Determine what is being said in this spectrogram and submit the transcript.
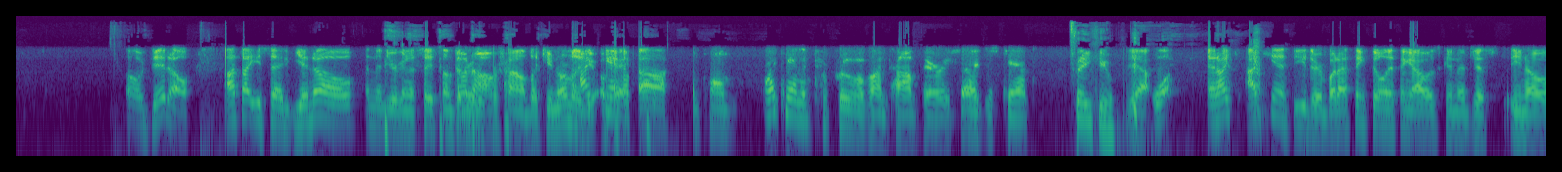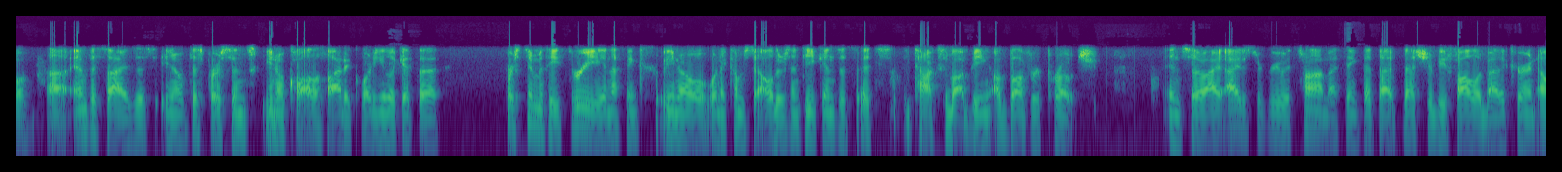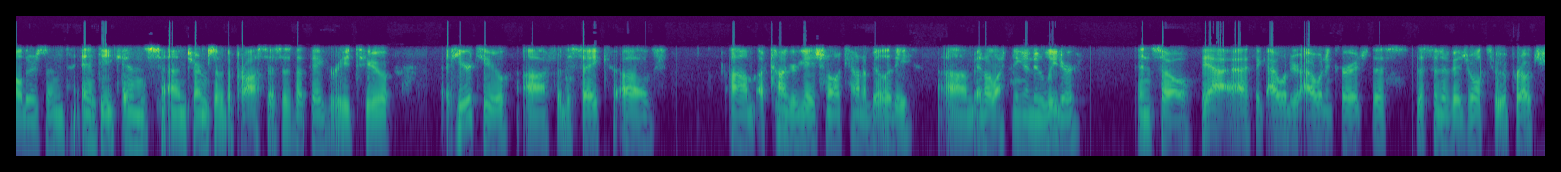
oh, ditto. I thought you said you know, and then you're going to say something No, really no. profound, like you normally I do. Okay. can't- Uh, Tom, I can't improve upon Tom Parrish. I just can't. Thank you. yeah. Well, and I I can't either. But I think the only thing I was going to just you know uh, emphasize is you know if this person's you know qualified according. You look at the First Timothy three, and I think you know when it comes to elders and deacons, it's, it's it talks about being above reproach. And so I, I disagree with Tom. I think that, that that should be followed by the current elders and, and deacons in terms of the processes that they agree to adhere to uh, for the sake of um, a congregational accountability um, in electing a new leader. And so, yeah, I think I would I would encourage this this individual to approach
